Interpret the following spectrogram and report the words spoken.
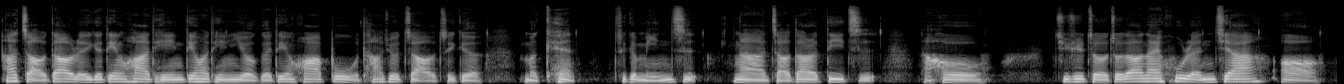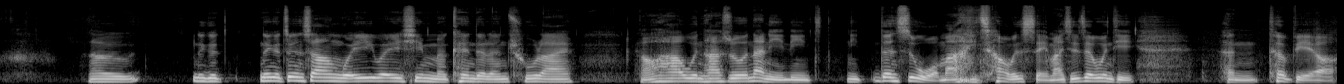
他找到了一个电话亭，电话亭有个电话簿，他就找这个 McCann 这个名字，那找到了地址，然后继续走，走到那户人家哦，然后那个那个镇上唯一一位姓 McCann 的人出来，然后他问他说：“那你你？”你认识我吗？你知道我是谁吗？其实这个问题很特别哦，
